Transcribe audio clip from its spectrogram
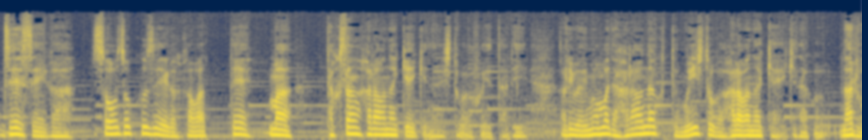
税制が相続税が変わってまあたくさん払わなきゃいけない人が増えたりあるいは今まで払わなくてもいい人が払わなきゃいけなくなる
